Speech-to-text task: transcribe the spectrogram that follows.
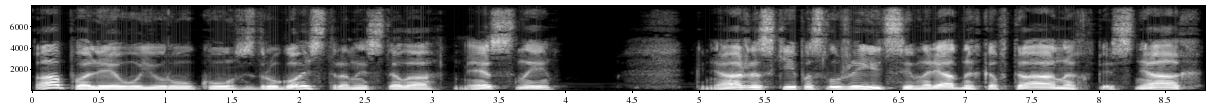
А по левую руку, с другой стороны стола, местные, княжеские послужильцы в нарядных кафтанах, в перстнях,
